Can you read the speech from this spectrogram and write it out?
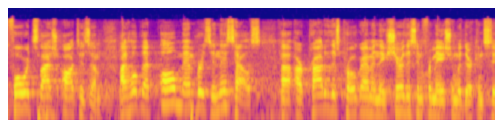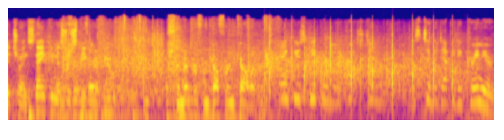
forward slash autism. I hope that all members in this House uh, are proud of this program and they share this information with their constituents. Thank you, Mr. Thank Speaker. Thank you. The member from Dufferin-Caledon. Thank you, Speaker. My question is to the Deputy Premier.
